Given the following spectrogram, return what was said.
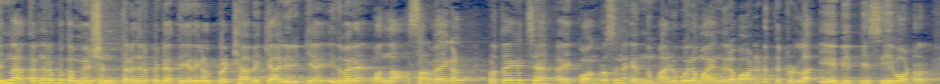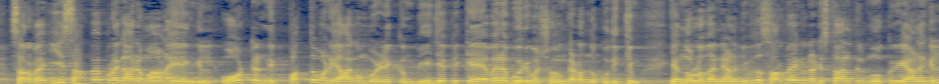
ഇന്ന് തെരഞ്ഞെടുപ്പ് കമ്മീഷൻ തെരഞ്ഞെടുപ്പിന്റെ തീയതികൾ പ്രഖ്യാപിക്കാനിരിക്കെ ഇതുവരെ വന്ന സർവേകൾ പ്രത്യേകിച്ച് കോൺഗ്രസിന് എന്നും അനുകൂലമായ നിലപാടെടുത്തിട്ടുള്ള A B P C voter survey ഈ സർവേ പ്രകാരമാണ് എങ്കിൽ വോട്ടെണ്ണി പത്ത് മണിയാകുമ്പോഴേക്കും ബി ജെ പി കേവല ഭൂരിപക്ഷവും കടന്ന് കുതിക്കും എന്നുള്ളത് തന്നെയാണ്. വിവിധ സർവേകളുടെ അടിസ്ഥാനത്തിൽ നോക്കുകയാണെങ്കിൽ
